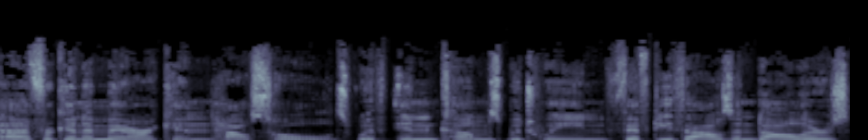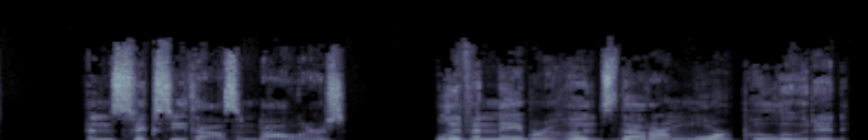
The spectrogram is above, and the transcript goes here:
African American households with incomes between $50,000 and $60,000 live in neighborhoods that are more polluted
